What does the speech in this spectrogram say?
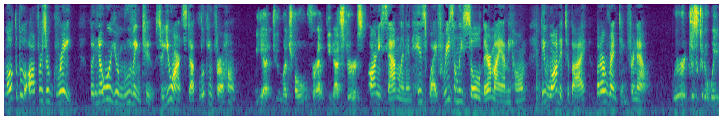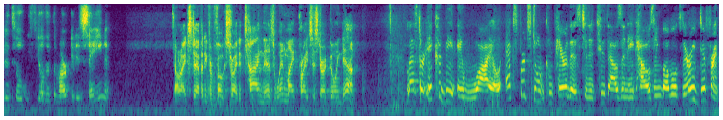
multiple offers are great, but know where you're moving to so you aren't stuck looking for a home. We had too much home for empty nesters. Arnie Samlin and his wife recently sold their Miami home they wanted to buy, but are renting for now. We're just going to wait until we feel that the market is sane. All right, Stephanie, for folks trying to time this, when might prices start going down? Lester, it could be a while. Experts don't compare this to the 2008 housing bubble. It's very different.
